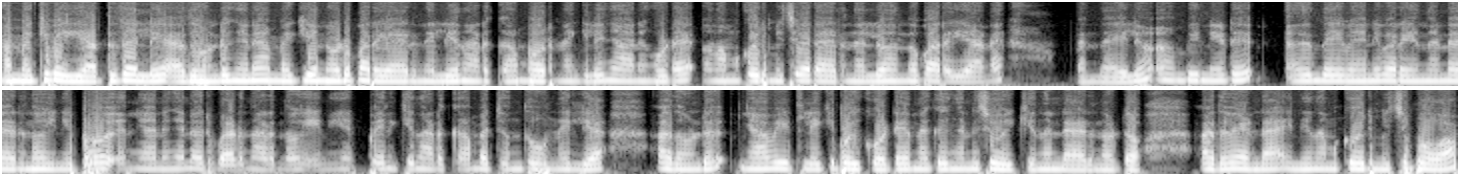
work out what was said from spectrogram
അമ്മയ്ക്ക് വയ്യാത്തതല്ലേ? അതുകൊണ്ട് ഇങ്ങനെ അമ്മയ്ക്ക് എന്നോട് പറയായിരുന്നില്ലേ നടക്കാൻ പോരണമെങ്കിൽ ഞാനും കൂടെ നമുക്ക് ഒരുമിച്ച് വരായിരുന്നല്ലോ എന്ന് പറയാണ്. എന്തായാലും പിന്നീട് ദേവേനി പറയുന്നുണ്ടായിരുന്നു ഇനിയിപ്പോൾ ഞാനിങ്ങനെ ഒരുപാട് നടന്നു ഇനിയിപ്പോൾ എനിക്ക് നടക്കാൻ പറ്റുമെന്ന് തോന്നുന്നില്ല. അതുകൊണ്ട് ഞാൻ വീട്ടിലേക്ക് പോയിക്കോട്ടെ എന്നൊക്കെ ഇങ്ങനെ ചോദിക്കുന്നുണ്ടായിരുന്നു കേട്ടോ. അത് വേണ്ട ഇനി നമുക്ക് ഒരുമിച്ച് പോവാം.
